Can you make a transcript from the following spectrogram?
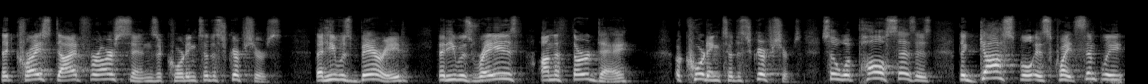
that Christ died for our sins according to the scriptures, that he was buried, that he was raised on the third day according to the scriptures. So what Paul says is the gospel is quite simply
